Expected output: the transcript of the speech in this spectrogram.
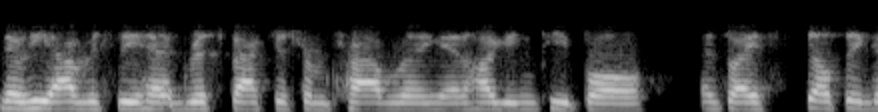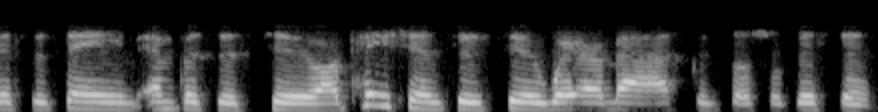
You know, he obviously had risk factors from traveling and hugging people. And so I still think it's the same emphasis to our patients is to wear a mask and social distance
